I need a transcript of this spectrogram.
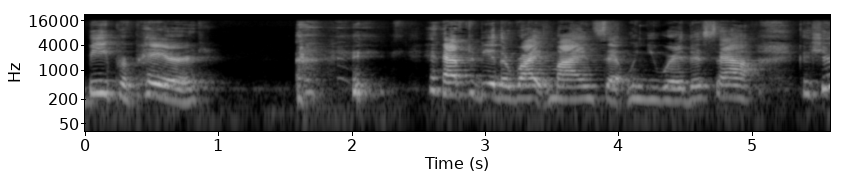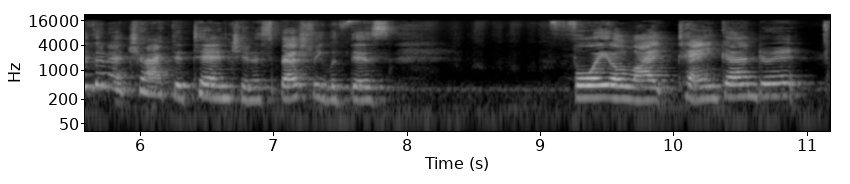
be prepared and have to be in the right mindset when you wear this out because you're going to attract attention, especially with this foil-like tank under it.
